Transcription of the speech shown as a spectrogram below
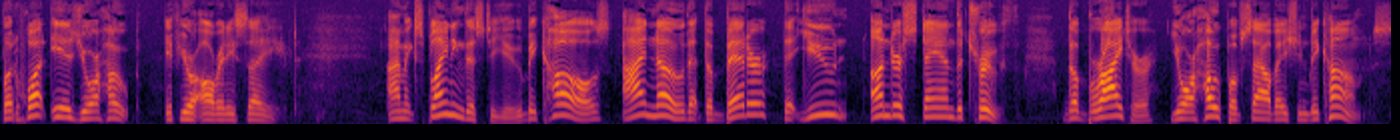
But what is your hope if you're already saved? I'm explaining this to you because I know that the better that you understand the truth, the brighter your hope of salvation becomes.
